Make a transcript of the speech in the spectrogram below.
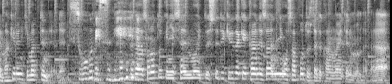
い負けるに決まってんだよね。そうですね。だからその時に専門医としてできるだけ患者さんをサポートしたいと考えてるもんだから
